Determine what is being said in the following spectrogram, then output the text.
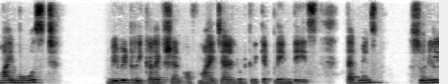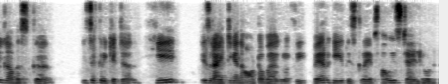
my most vivid recollection of my childhood cricket playing days. That means Sunil Gavaskar is a cricketer. He is writing an autobiography where he describes how his childhood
